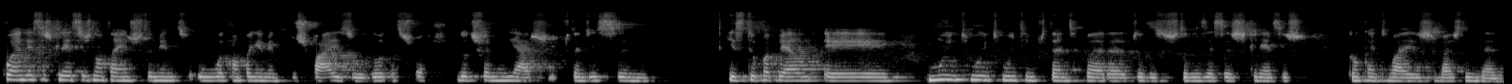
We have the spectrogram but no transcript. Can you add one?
quando essas crianças não têm justamente o acompanhamento dos pais ou de outros, de outros familiares. E, portanto, esse esse teu papel é muito, muito, muito importante para todas, todas essas crianças com quem tu vais, vais lidando.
